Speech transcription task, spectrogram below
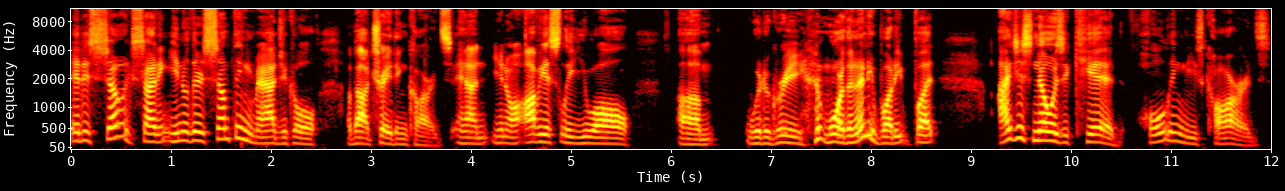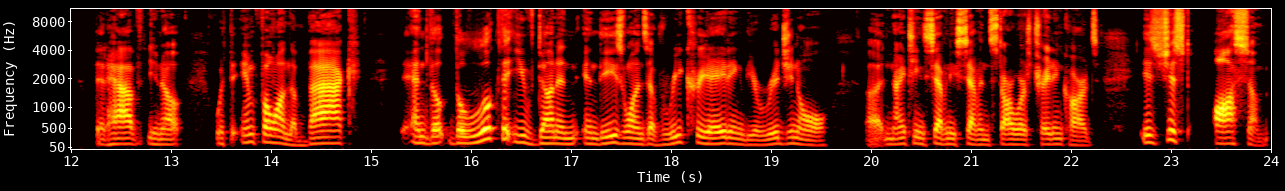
It is so exciting. You know, there's something magical about trading cards. And, you know, obviously you all um, would agree more than anybody, but I just know as a kid holding these cards that have, you know, with the info on the back and the, the look that you've done in, in these ones of recreating the original uh, 1977 Star Wars trading cards is just awesome.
